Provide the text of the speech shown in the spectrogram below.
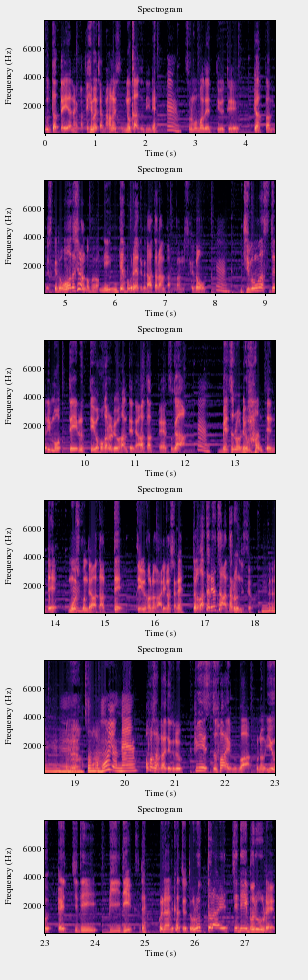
売ったったらええやないかってひまちゃんの話抜かずにねうん、そのままでって言ってやったんですけど私なんかも2店舗ぐらいやったけど当たらんかったんですけどうん、自分はすでに持っているっていう他の量販店で当たったやつがうん。別の量販店で申し込んで当たってっていうのがありましたね。だから当たるやつは当たるんですよ。うん、そんなもんよね。パパさん書いてくる PS5 はこの UHDBD ですね。これ何かというとウルトラ HD ブルーレイっ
